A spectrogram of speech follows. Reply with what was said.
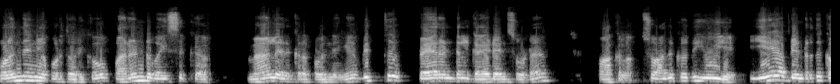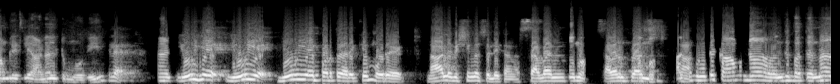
குழந்தைங்களை பொறுத்த வரைக்கும் பன்னெண்டு வயசுக்கு மேல இருக்கிற குழந்தைங்க வித் பேரண்டல் கைடன்ஸோட பார்க்கலாம். ஸோ அதுக்கு வந்து யூஏ ஏ அப்படின்றது completely adult movie U A U A U A பொறுத்த வரைக்கும் ஒரு நாலு விஷயங்கள் சொல்லியிருக்காங்க. செவன். செவன் பிளஸ் அது வந்து காமனா வந்து பாத்தீங்கன்னா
